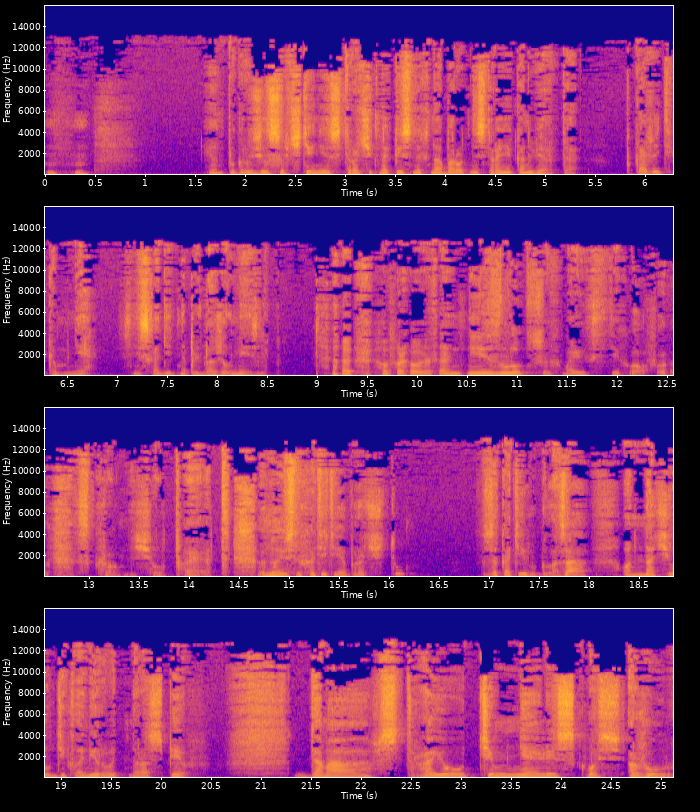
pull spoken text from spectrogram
И он погрузился в чтение строчек, написанных на оборотной стороне конверта. «Покажите-ка мне», — снисходительно предложил Мезлик. Правда, не из лучших моих стихов, скромничал поэт. Но если хотите, я прочту. Закатив глаза, он начал декламировать нараспев. Дома в строю темнели сквозь ажур,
